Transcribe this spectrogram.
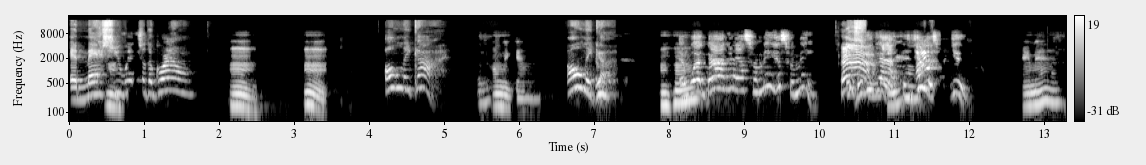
and mash Mm. you into the ground Mm. Mm. only god Only God. only god Mhm. And what God has for me is for me. What Ah, He got for you is for you. Amen.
